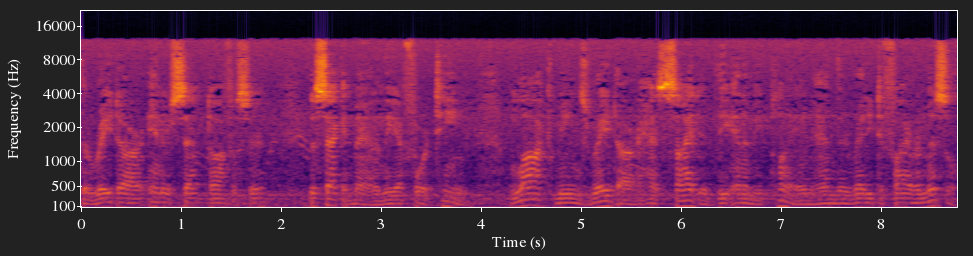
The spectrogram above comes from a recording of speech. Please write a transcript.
the radar intercept officer, the second man in the F 14. Lock means radar has sighted the enemy plane and they're ready to fire a missile.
